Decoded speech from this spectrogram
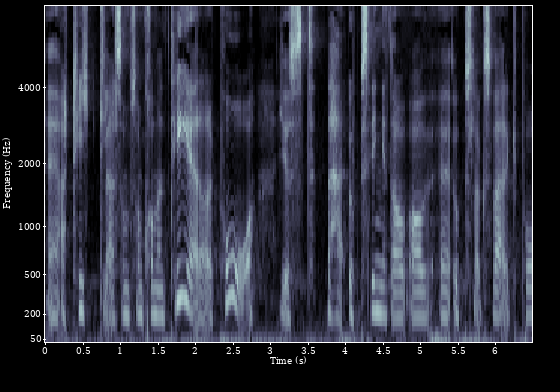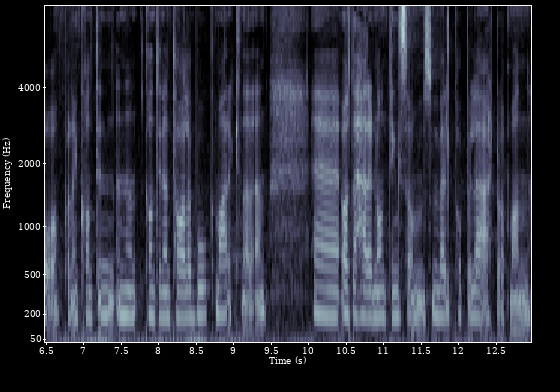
eh, artiklar som, som kommenterar på just det här uppsvinget av, av eh, uppslagsverk på, på den kontinentala bokmarknaden. Eh, och att det här är någonting som, som är väldigt populärt och att man,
